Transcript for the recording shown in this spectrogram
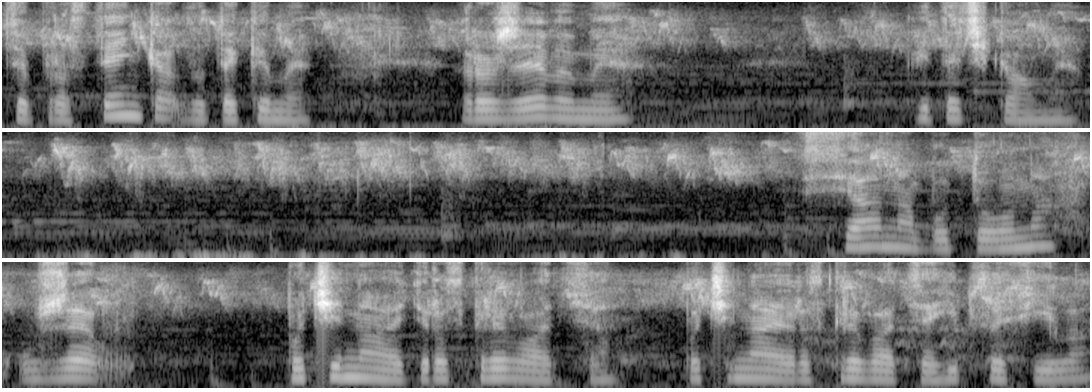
Це простенька з такими рожевими квіточками. Вся на бутонах вже починають розкриватися, починає розкриватися гіпсофіла.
